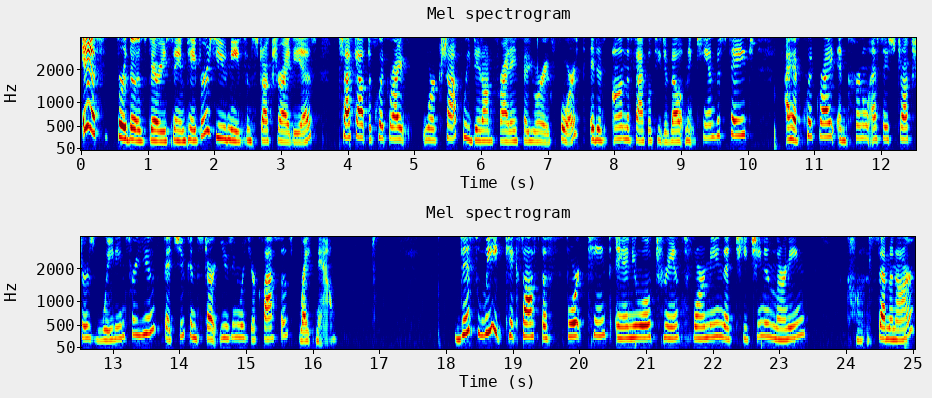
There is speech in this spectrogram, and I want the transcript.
If for those very same papers you need some structure ideas, check out the Quick Write workshop we did on Friday, February 4th. It is on the faculty development Canvas page. I have Quick Write and kernel essay structures waiting for you that you can start using with your classes right now. This week kicks off the 14th annual Transforming the Teaching and Learning seminar,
